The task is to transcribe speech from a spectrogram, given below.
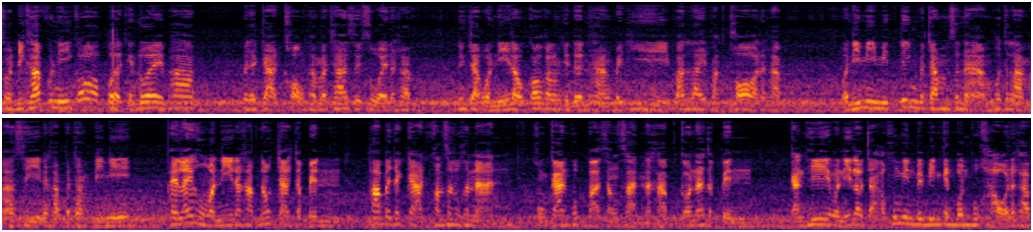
สวัสดีครับ วันนี้ก็เปิดกันด้วยภาพบรรยากาศของธรรมชาติสวยๆนะครับ เนื่องจากวันนี้เราก็กำลังจะเดินทางไปที่บ้านไร่ปักท่อนะครับ วันนี้มีมิทติ้งประจำสนามโพธารามอาซีนะครับประจำปีนี้ไฮไลท์ของวันนี้นะครับ นอกจากจะเป็นภาพบรรยากาศความสนุกสนานของการพบปะสังสรรค์นะครับ ก็น่าจะเป็นการที่วันนี้เราจะเอาเครื่องบินไปบินกันบนภูเขานะครับ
